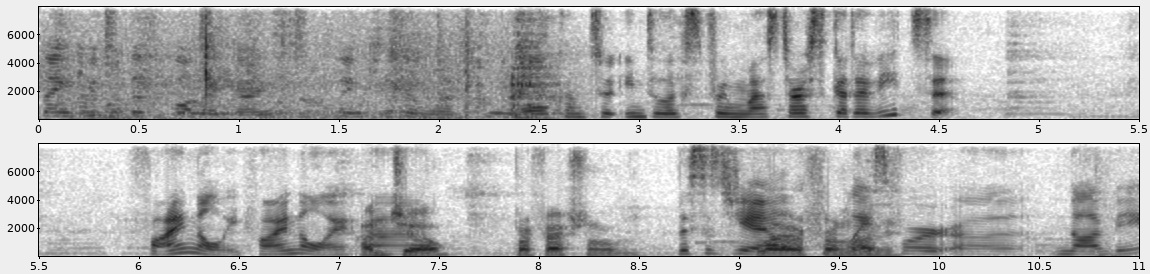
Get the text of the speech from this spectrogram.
Thank you for the spotlight, guys. Thank you so much. Welcome to Intel Extreme Masters Katowice. Finally, finally. I'm Uh, Joe, professional. This is player. He for plays Navi. for uh, Navi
